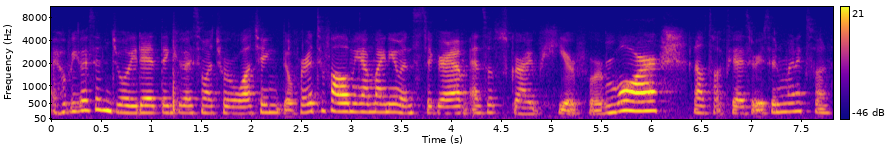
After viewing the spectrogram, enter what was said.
i hope you guys enjoyed it. Thank you guys so much for watching. Don't forget to follow me on my new instagram and subscribe here for more. And i'll talk to you guys very soon in my next one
